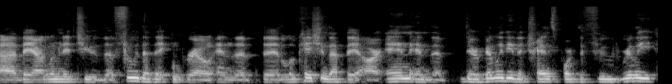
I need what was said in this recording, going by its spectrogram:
uh, they are limited to the food that they can grow and the, the location that they are in and the, their ability to transport the food really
